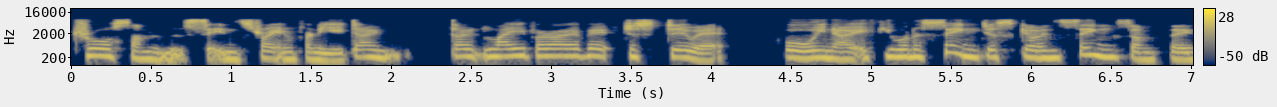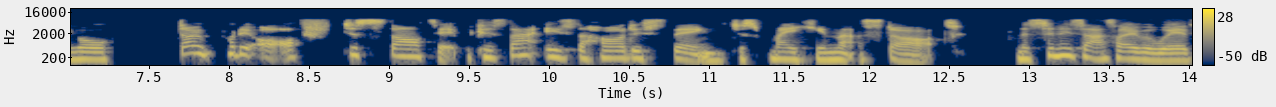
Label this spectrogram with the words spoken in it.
draw something that's sitting straight in front of you. Don't don't labor over it. Just do it. Or you know, if you want to sing, just go and sing something. Or don't put it off. Just start it because that is the hardest thing. Just making that start. And as soon as that's over with,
